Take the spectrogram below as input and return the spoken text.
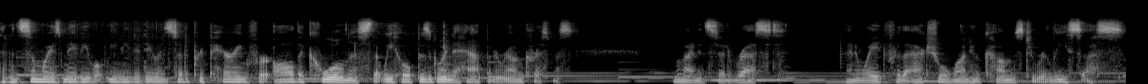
That in some ways, maybe what we need to do instead of preparing for all the coolness that we hope is going to happen around Christmas, we might instead rest and wait for the actual one who comes to release us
